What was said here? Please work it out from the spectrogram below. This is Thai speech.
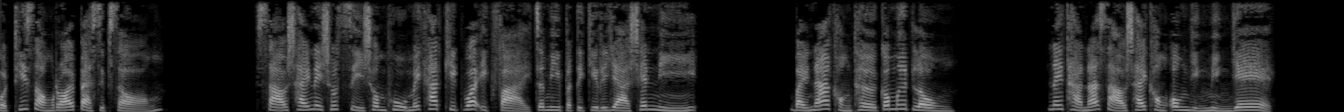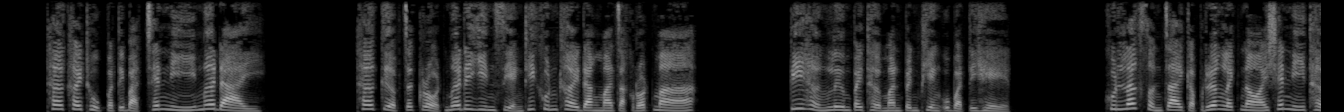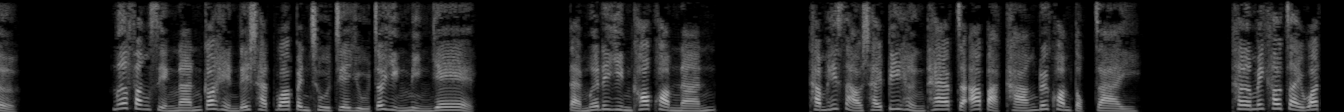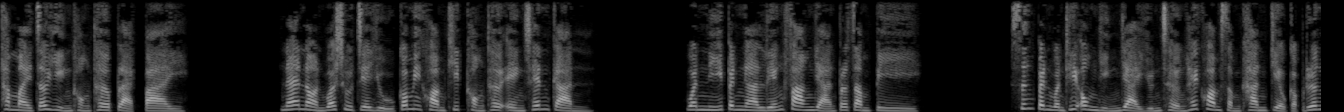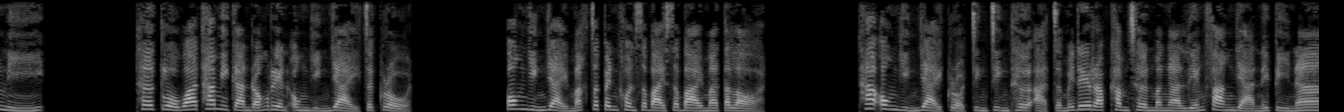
บทที่ 282 สาวใช้ในชุดสีชมพูไม่คาดคิดว่าอีกฝ่ายจะมีปฏิกิริยาเช่นนี้ ใบหน้าของเธอก็มืดลง ในฐานะสาวใช้ขององค์หญิงหมิงเย่เธอเคยถูกปฏิบัติเช่นนี้เมื่อใด เธอเกือบจะโกรธเมื่อได้ยินเสียงที่คุ้นเคยดังมาจากรถม้าปี้เหิงลืมไปเถอะมันเป็นเพียงอุบัติเหตุ คุณเลิกสนใจกับเรื่องเล็กน้อยเช่นนี้เถอะ เมื่อฟังเสียงนั้นก็เห็นได้ชัดว่าเป็นชูเจียอยู่เจ้าหญิงหมิงเย่ แต่เมื่อได้ยินข้อความนั้นทำให้สาวใช้ปี้เหิงแทบจะอ้าปากค้างด้วยความตกใจ เธอไม่เข้าใจว่าทำไมเจ้าหญิงของเธอแปลกไป แน่นอนว่าชูเจียอยู่ก็มีความคิดของเธอเองเช่นกัน วันนี้เป็นงานเลี้ยงฟางหยานประจำปี ซึ่งเป็นวันที่องค์หญิงใหญ่ยุนเฉิงให้ความสำคัญเกี่ยวกับเรื่องนี้ เธอกลัวว่าถ้ามีการร้องเรียนองค์หญิงใหญ่จะโกรธ องค์หญิงใหญ่มักจะเป็นคนสบายๆมาตลอด ถ้าองค์หญิงใหญ่โกรธจริง ๆ เธออาจจะไม่ได้รับคำเชิญมางานเลี้ยงฟางหยานในปีหน้า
